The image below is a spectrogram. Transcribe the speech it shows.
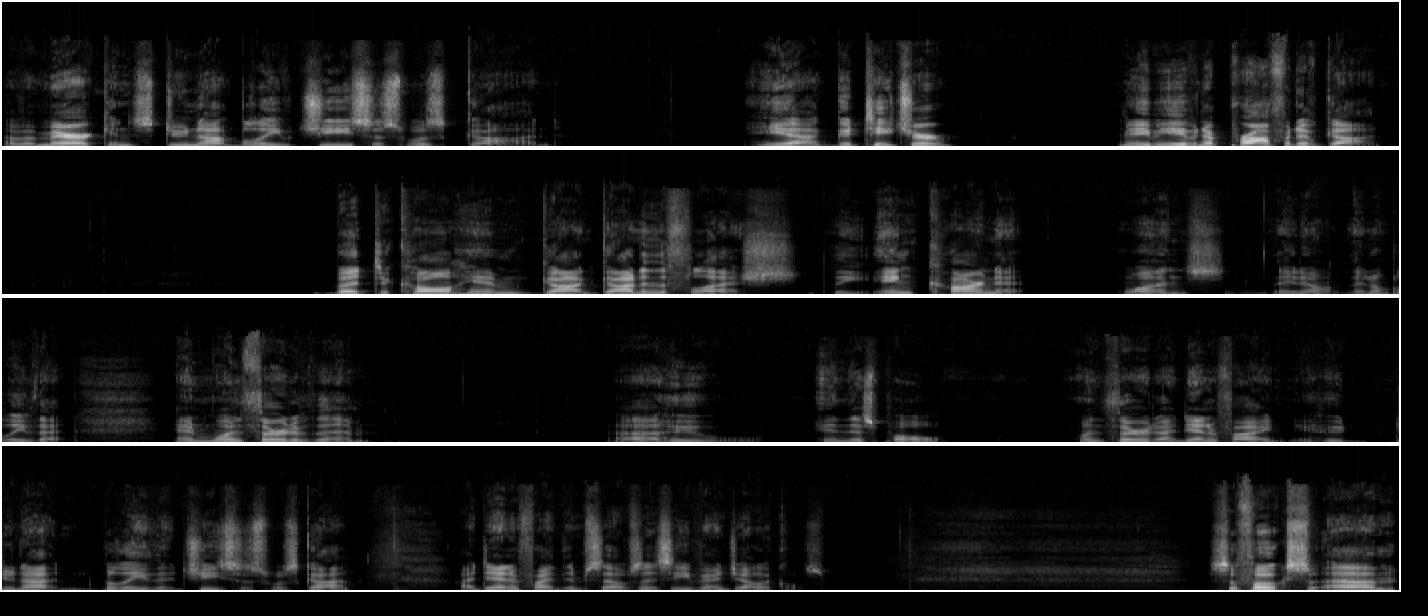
of Americans do not believe Jesus was God. Yeah, good teacher, maybe even a prophet of God. But to call him God, God in the flesh, the incarnate ones, they don't they don't believe that. And one third of them, uh, who in this poll, one third identified who do not believe that Jesus was God, identified themselves as evangelicals. So, folks, um,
